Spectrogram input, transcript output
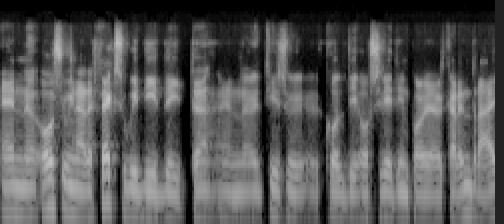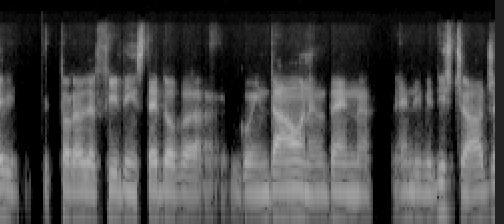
And also in RFX, we did it, and it is called the oscillating poloidal current drive. The toroidal field, instead of uh, going down and then uh, ending with discharge,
